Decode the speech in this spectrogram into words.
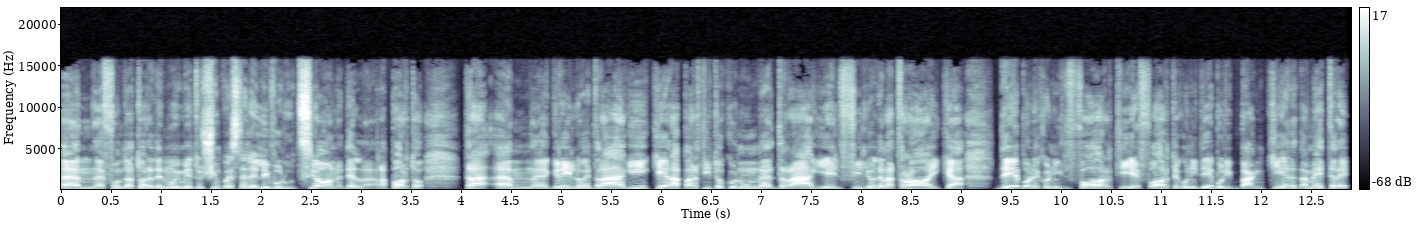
ehm, fondatore del Movimento 5 Stelle l'evoluzione del rapporto tra ehm, Grillo e Draghi, che era partito con un Draghi e il figlio della Troica, debole con i forti e forte con i deboli, banchiere da mettere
